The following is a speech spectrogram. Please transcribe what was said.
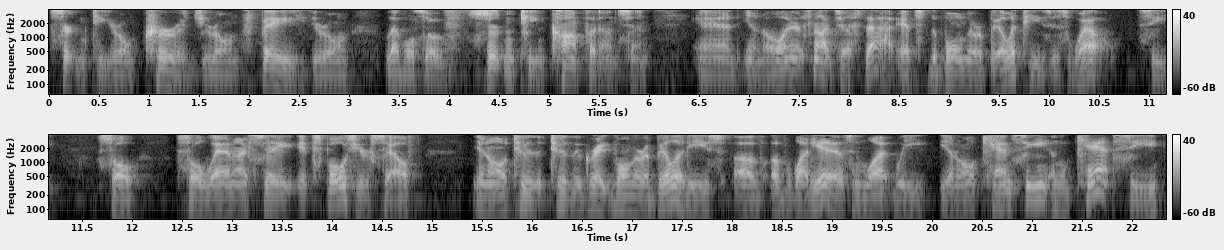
certainty, your own courage, your own faith, your own levels of certainty and confidence and and you know and it's not just that it's the vulnerabilities as well see? So so when i say expose yourself you know to the, to the great vulnerabilities of of what is and what we you know can see and can't see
